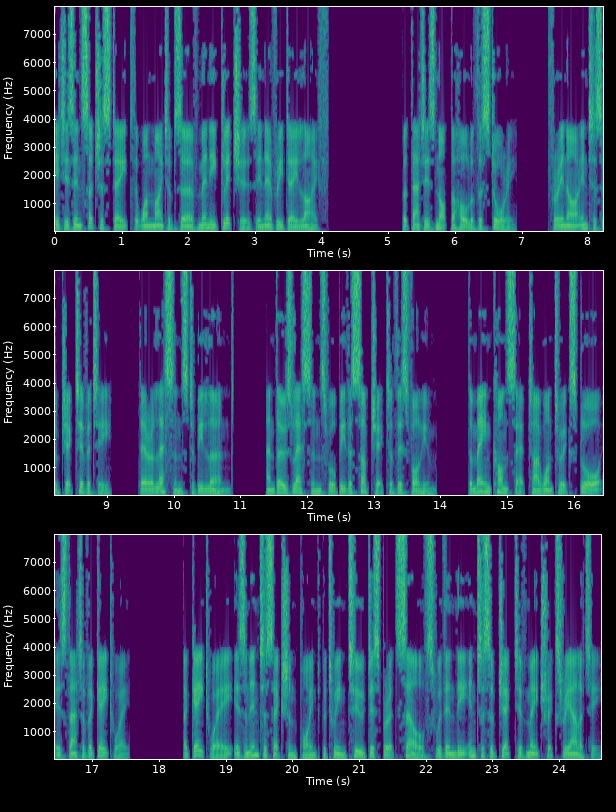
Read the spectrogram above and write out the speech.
It is in such a state that one might observe many glitches in everyday life. But that is not the whole of the story. For in our intersubjectivity, there are lessons to be learned. And those lessons will be the subject of this volume. The main concept I want to explore is that of a gateway. A gateway is an intersection point between two disparate selves within the intersubjective matrix reality.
